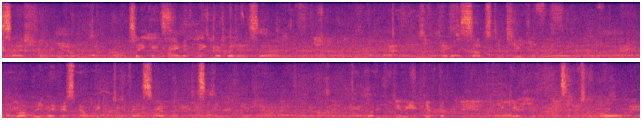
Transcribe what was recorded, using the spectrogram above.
session. So you can kind of think of it as a, uh, a substitute for, well, really, there's no way to do this with a design review now. Do you give them, you give them some tool, and you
